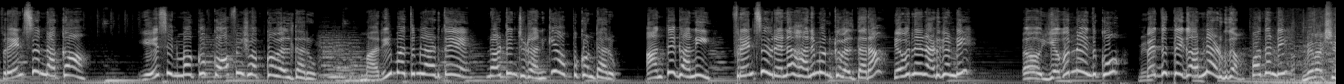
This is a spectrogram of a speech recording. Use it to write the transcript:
ఫ్రెండ్స్ అన్నాక ఏ సినిమాకు కాఫీ షాప్కు వెళ్తారు. మరీ బతిమలాడితే నటించడానికి ఒప్పుకుంటారు. అంతేగాని ఫ్రెండ్స్ ఎవరైనా హనీమూన్కి వెళ్తారా? ఎవరినైనా అడగండి. ఆ, ఎవరినో ఎందుకు? పెద్దత్తయ్య గారిని అడుగుదాం. పదండి. మీనాక్షి.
